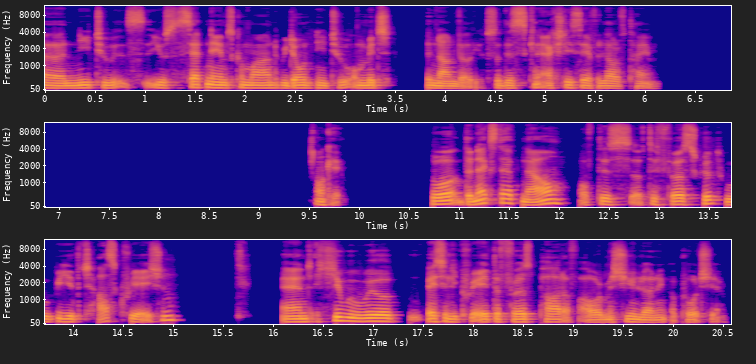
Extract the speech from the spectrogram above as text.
uh, need to use the set names command. We don't need to omit the none value. So this can actually save a lot of time. Okay. So the next step now of this of the first script will be the task creation. And here we will basically create the first part of our machine learning approach here.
